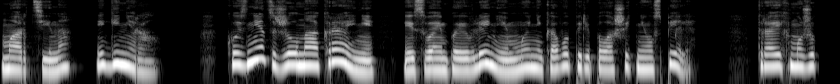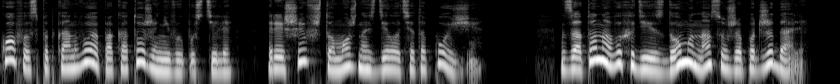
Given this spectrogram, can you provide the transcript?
Мартина и генерал. Кузнец жил на окраине, и своим появлением мы никого переполошить не успели. Троих мужиков из-под конвоя пока тоже не выпустили, решив, что можно сделать это позже. Зато на выходе из дома нас уже поджидали —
